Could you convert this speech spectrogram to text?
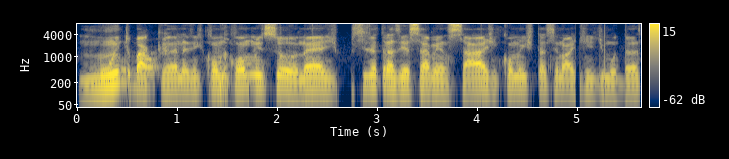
Muito bacana. A gente, como, como isso, né? A gente precisa trazer essa mensagem, como a gente está sendo um agente de mudança,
